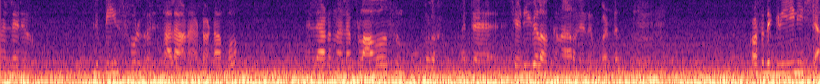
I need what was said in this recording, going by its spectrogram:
നല്ലൊരു ഒരു പീസ്ഫുൾ ഒരു സ്ഥലമാണ് കേട്ടോ അപ്പോൾ എല്ലായിടത്തും നല്ല ഫ്ലവേഴ്സും പൂക്കളും മറ്റേ ചെടികളും ഒക്കെ നിറഞ്ഞു നിൽപ്പുണ്ട്. കുറച്ചുകൂടി ഗ്രീനിഷാ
